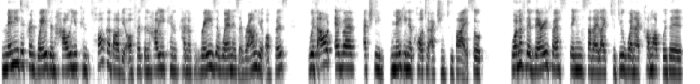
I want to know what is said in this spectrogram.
many different ways in how you can talk about your offers and how you can kind of raise awareness around your offers without ever actually making a call to action to buy. So one of the very first things that I like to do when I come up with a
